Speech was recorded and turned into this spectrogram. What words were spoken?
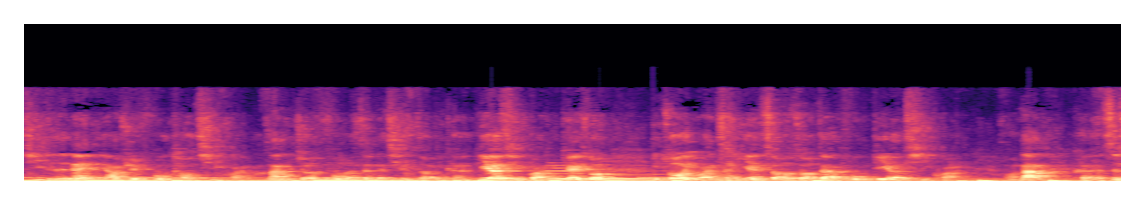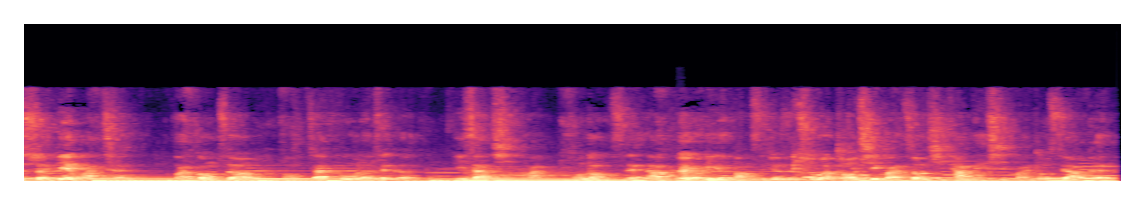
几日内你要去付头期款嘛，那你就付了这个钱之后，你可能第二期款，你可以说你做完成验收之后再付第二期款。哦，那可能是水电完成完工之后，哦，再付了这个第三期款，种种之类。那最有利的方式就是，除了头期款之后，其他每期款都是要跟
